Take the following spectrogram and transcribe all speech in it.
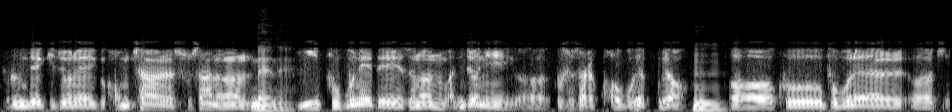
그런데 기존의 그 검찰 수사는 네, 네. 이 부분에 대해서는 완전히 어, 그 수사를 거부했고요. 음, 어, 그 부분을, 어, 주-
